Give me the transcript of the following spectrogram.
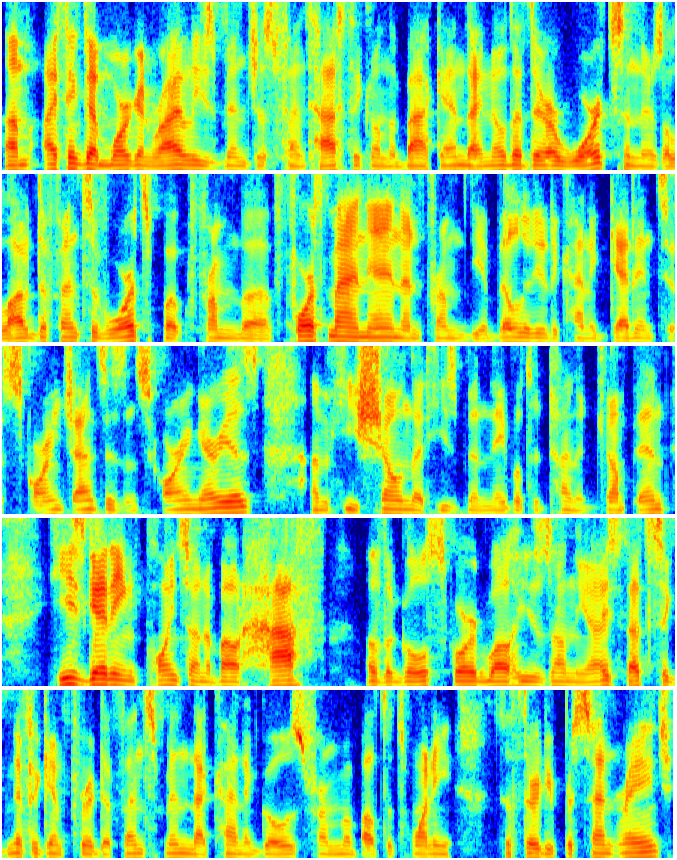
Um, I think that Morgan Rielly's been just fantastic on the back end. I know that there are warts and there's a lot of defensive warts, but from the fourth man in and from the ability to kind of get into scoring chances and scoring areas, um, he's shown that he's been able to kind of jump in. He's getting points on about half of the goals scored while he's on the ice. That's significant for a defenseman that kind of goes from about the 20 to 30% range.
